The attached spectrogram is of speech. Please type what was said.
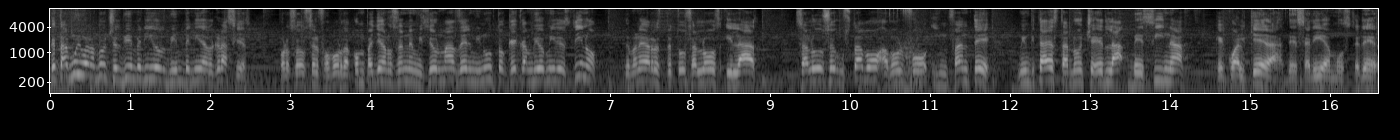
¿Qué tal? Muy buenas noches, bienvenidos, bienvenidas, gracias por hacernos el favor de acompañarnos en una emisión más del Minuto que cambió mi destino. De manera respetuosa, los y las. Saludos, soy Gustavo Adolfo Infante. Mi invitada esta noche es la vecina que cualquiera desearíamos tener.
